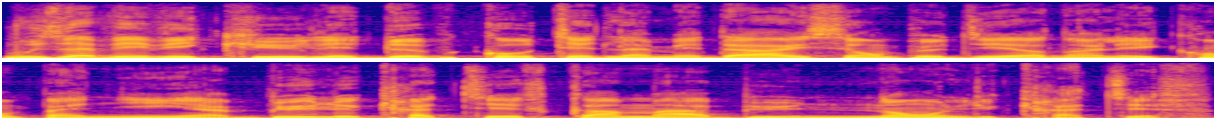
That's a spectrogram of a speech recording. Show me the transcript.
Vous avez vécu les deux côtés de la médaille, si on peut dire, dans les compagnies à but lucratif comme à but non lucratif.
